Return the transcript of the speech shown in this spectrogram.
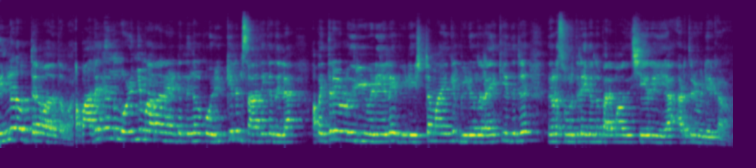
നിങ്ങളുടെ ഉത്തരവാദിത്തമാണ്. അപ്പൊ അതിൽ നിന്നും ഒഴിഞ്ഞു മാറാനായിട്ട് നിങ്ങൾക്ക് ഒരിക്കലും സാധിക്കത്തില്ല. അപ്പൊ ഇത്രയേ ഉള്ളൂ ഈ വീഡിയോയിൽ വീഡിയോ ഇഷ്ടമായെങ്കിൽ വീഡിയോ ഒന്ന് ലൈക്ക് ചെയ്തിട്ട് നിങ്ങളുടെ സുഹൃത്തിലേക്ക് ഒന്ന് പരമാവധി ഷെയർ ചെയ്യുക. അടുത്തൊരു വീഡിയോ കാണാം.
